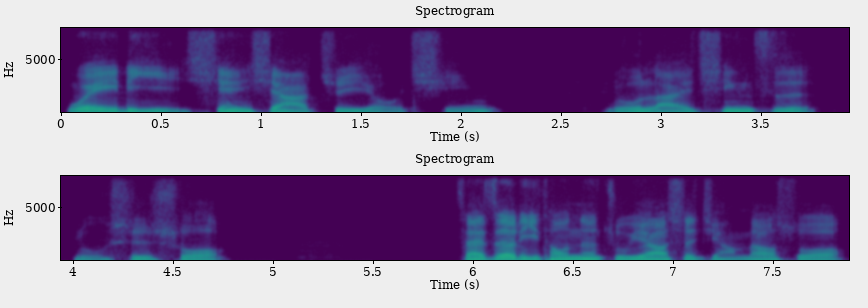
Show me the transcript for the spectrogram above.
为立现下之有情，如来亲自如是说。在这里头呢，主要是讲到说，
